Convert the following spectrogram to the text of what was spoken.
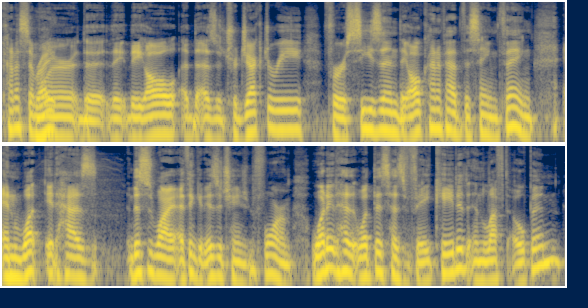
kind of similar. The, they they all as a trajectory for a season they all kind of have the same thing and what it has this is why I think it is a change in form. What it has what this has vacated and left open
